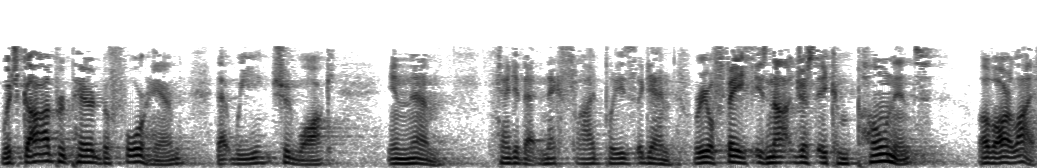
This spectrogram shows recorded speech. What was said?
which God prepared beforehand that we should walk in them. Can I get that next slide, please? Again, real faith is not just a component of our life.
